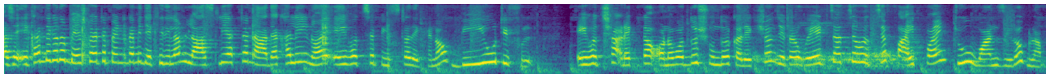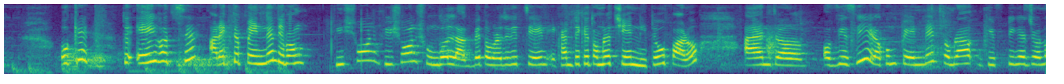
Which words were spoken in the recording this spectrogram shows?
আচ্ছা এখান থেকে তো বেশ কয়েকটা পেন্ডেন্ট আমি দেখিয়ে দিলাম। লাস্টলি একটা না দেখালেই নয়, এই হচ্ছে পিসটা দেখে নাও। বিউটিফুল এই হচ্ছে আরেকটা অনবদ্য সুন্দর কালেকশন যেটার ওয়েট যাচ্ছে হচ্ছে five point two one zero gram okay তো এই হচ্ছে আরেকটা পেন্ডেন্ট এবং ভীষণ ভীষণ সুন্দর লাগবে। তোমরা যদি চেন এখান থেকে তোমরা চেন নিতেও পারো। অ্যান্ড অবভিয়াসলি এরকম পেন্ডেন্ট তোমরা গিফটিংয়ের জন্য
